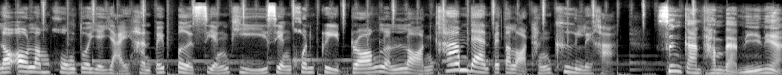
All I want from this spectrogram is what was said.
แล้วเอาลำโพงตัวใหญ่ ๆ หันไปเปิดเสียงผี เสียงคนกรีดร้องหลอนๆ ข้ามแดนไปตลอดทั้งคืนเลยค่ะ ซึ่งการทำแบบนี้เนี่ย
